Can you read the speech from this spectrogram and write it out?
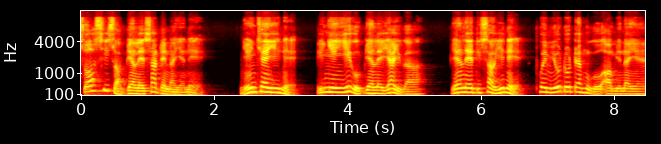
စောစီးစွာပြန်လည်စတင်နိုင်ရန်နဲ့ငြိမ်းချမ်းရေးနဲ့တည်ငြိမ်ရေးကိုပြန်လည်ရယူကာပြန်လည်တည်ဆောက်ရေးနဲ့ဖွံ့ဖြိုးတိုးတက်မှုကိုအောင်မြင်နိုင်ရန်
